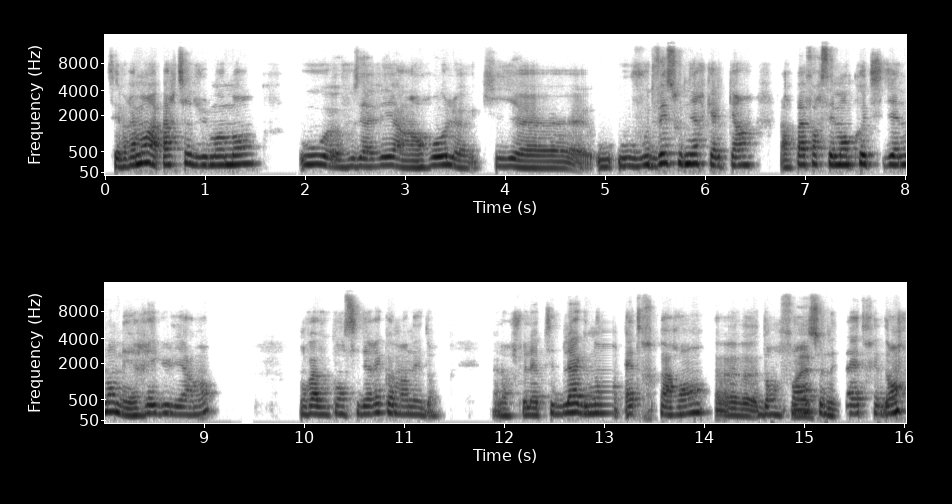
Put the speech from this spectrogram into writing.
C'est vraiment à partir du moment où vous avez un rôle qui, où, vous devez soutenir quelqu'un, alors pas forcément quotidiennement, mais régulièrement, on va vous considérer comme un aidant. Alors, je fais la petite blague, non, être parent euh, d'enfants, ce n'est pas être aidant.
